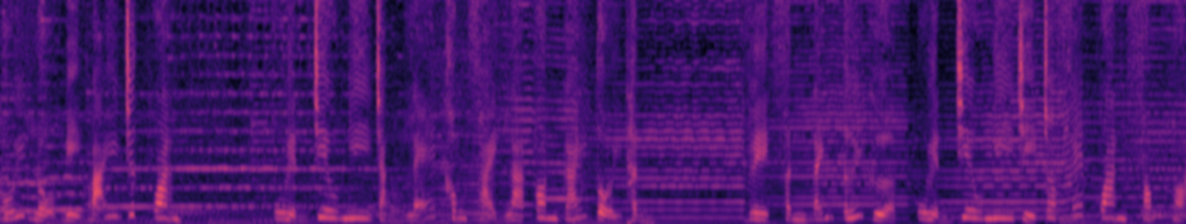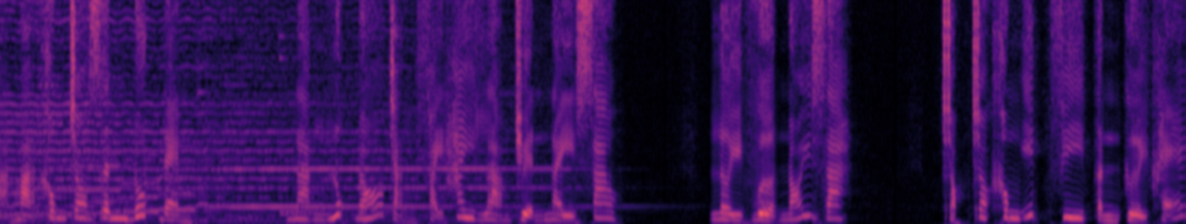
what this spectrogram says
hối lộ bị bãi chức quan. Uyển Chiêu Nghi chẳng lẽ không phải là con gái tội thần? Về phần đánh tới cửa Uyển Chiêu Nghi chỉ cho phép quan phóng hỏa mà không cho dân đốt đèn. Nàng lúc đó chẳng phải hay làm chuyện này sao? Lời vừa nói ra, Chọc cho không ít phi tần cười khẽ.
